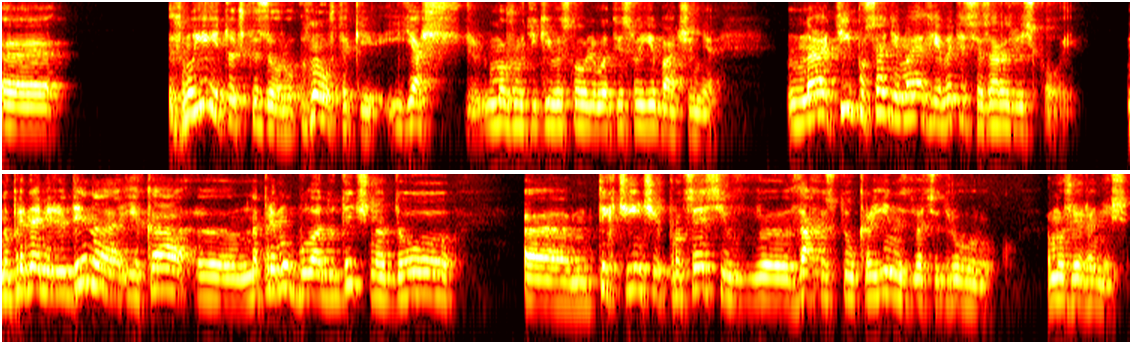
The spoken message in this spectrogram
Е, з моєї точки зору, знову ж таки, я ж можу тільки висловлювати своє бачення. На тій посаді має з'явитися зараз військовий. Ну, принаймні, людина, яка е, напряму була дотична до е, тих чи інших процесів е, захисту України з 22-го року, а може і раніше.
